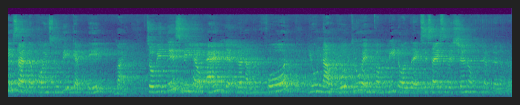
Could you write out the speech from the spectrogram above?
these are the points to be kept in mind. So with this we have end chapter number 4. You now go through and complete all the exercise question of chapter number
